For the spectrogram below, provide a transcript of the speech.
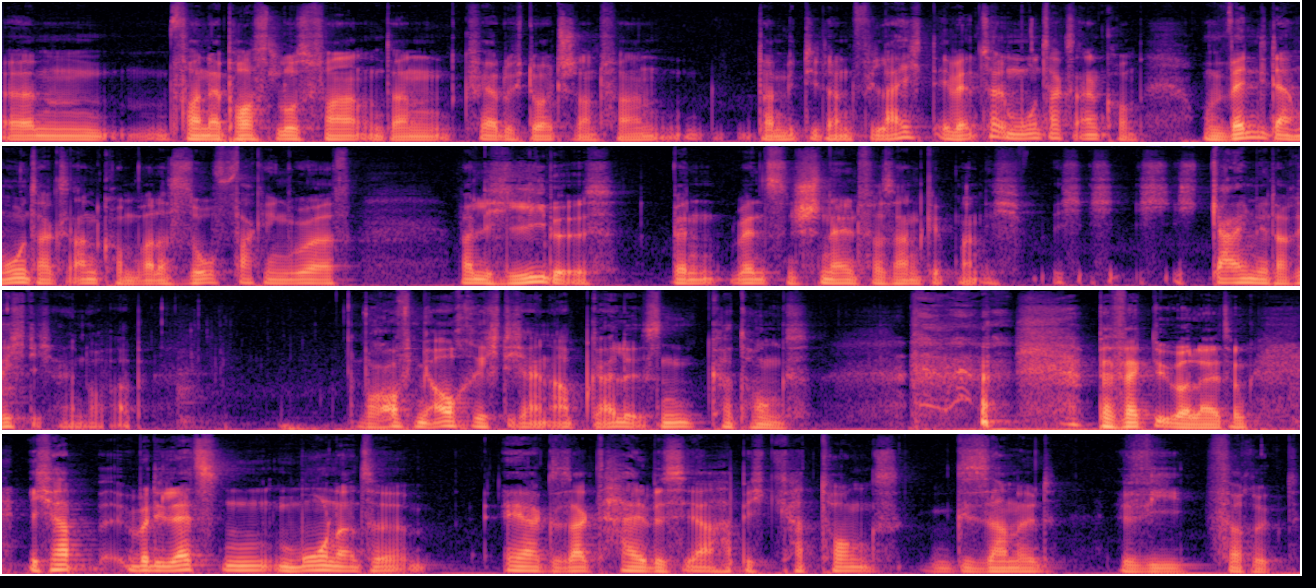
ähm, von der Post losfahren und dann quer durch Deutschland fahren, damit die dann vielleicht eventuell montags ankommen. Und wenn die dann montags ankommen, war das so fucking worth, weil ich liebe es, wenn es einen schnellen Versand gibt, man. Ich, ich, ich, ich geil mir da richtig einen drauf ab. Worauf ich mir auch richtig einen abgeile, sind Kartons. Perfekte Überleitung. Ich habe über die letzten Monate, eher gesagt halbes Jahr, habe ich Kartons gesammelt wie verrückt.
